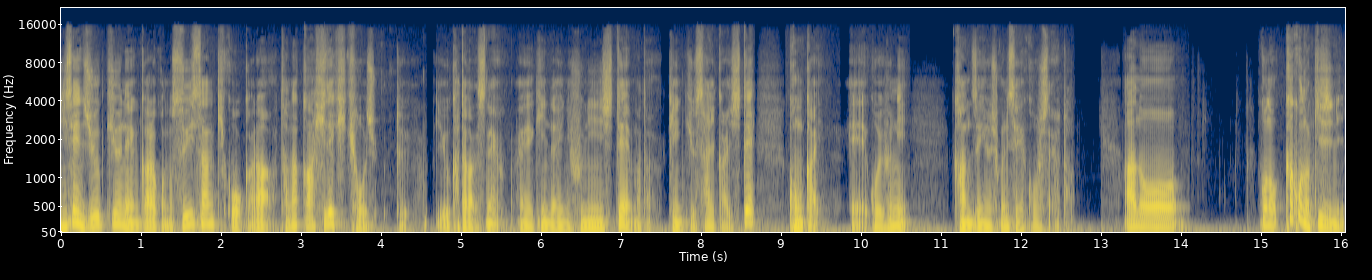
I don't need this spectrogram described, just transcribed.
2019年からこの水産機構から田中秀樹教授という方がですね、え近代に赴任して、また研究再開して、今回、えこういうふうに完全養殖に成功したよと。あのこの過去の記事に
